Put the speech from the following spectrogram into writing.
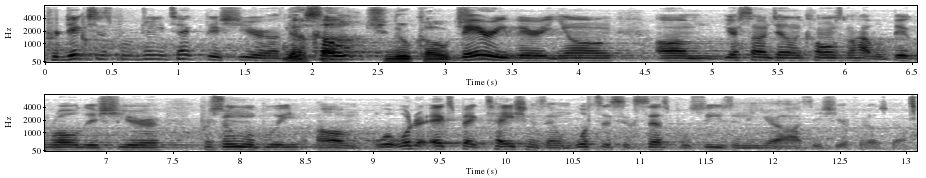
predictions for Virginia Tech this year. A new Yes, sir. coach. New coach. Very, very young. Um, your son Jalen Cone's gonna have a big role this year, presumably. Um, what, what are expectations and what's a successful season in your eyes this year for those guys?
